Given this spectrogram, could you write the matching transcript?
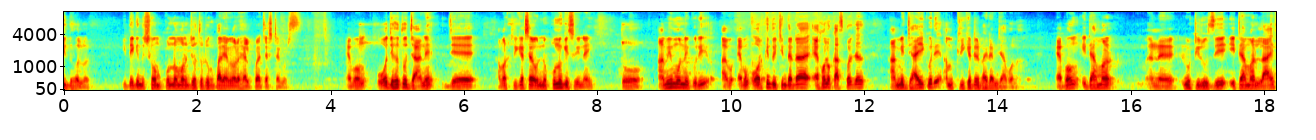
ঈদ হলো, ঈদে কিন্তু সম্পূর্ণ মানে যতটুকু পারি আমি ওর হেল্প করার চেষ্টা করছি। এবং ও যেহেতু জানে যে আমার ক্রিকেট ছাড়া অন্য কোনো কিছুই নাই, তো আমি মনে করি, এবং ওর কিন্তু চিন্তাটা এখনও কাজ করে যে আমি যাই করি আমি ক্রিকেটের বাইরে আমি যাব না। এবং এটা আমার মানে রুটি রুজি এটা আমার লাইফ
